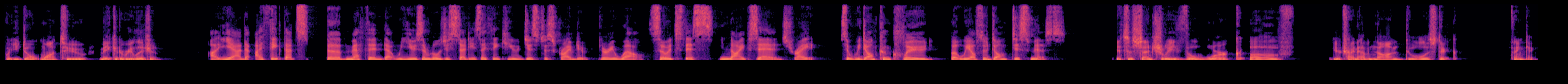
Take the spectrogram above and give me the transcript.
but you don't want to make it a religion. Uh, yeah, th- I think that's the method that we use in religious studies. I think you just described it very well. So it's this knife's edge, right? So we don't conclude, but we also don't dismiss. It's essentially the work of you're trying to have non-dualistic thinking.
